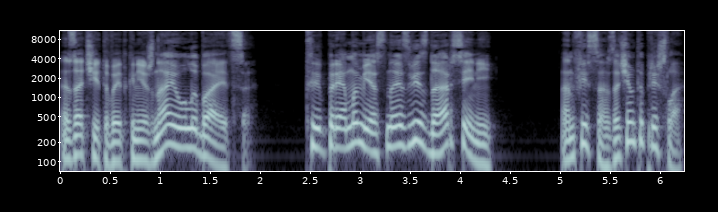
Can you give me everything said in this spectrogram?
Зачитывает княжна и улыбается. «Ты прямо местная звезда, Арсений». «Анфиса, зачем ты пришла?»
